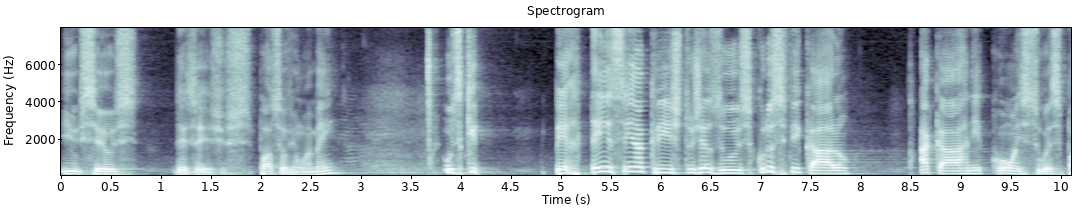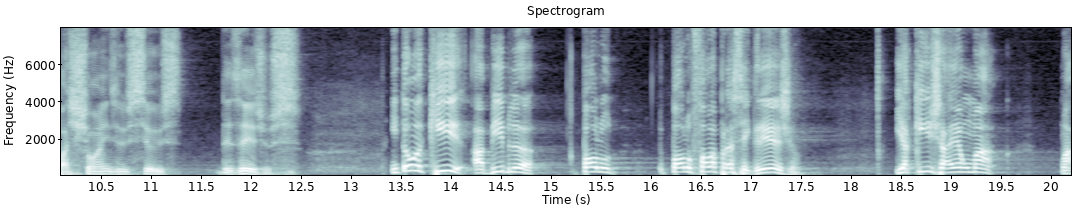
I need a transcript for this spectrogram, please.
e os seus desejos. Posso ouvir um amém? Os que pertencem a Cristo Jesus crucificaram a carne com as suas paixões e os seus desejos. Então aqui a Bíblia, Paulo, Paulo fala para essa igreja, e aqui já é uma, uma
